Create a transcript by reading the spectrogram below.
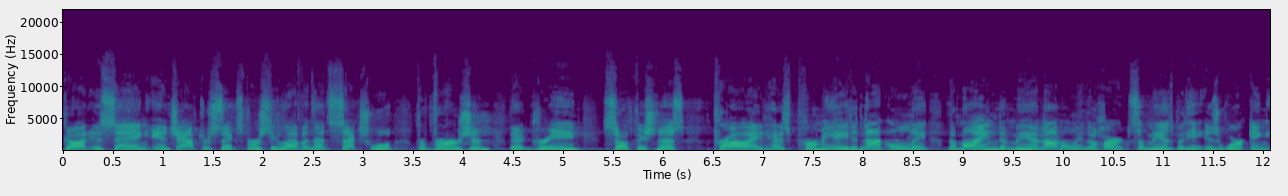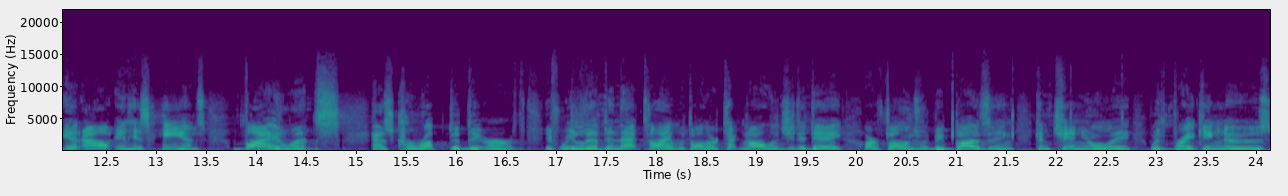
God is saying in chapter 6, verse 11, that sexual perversion, that greed, selfishness, pride has permeated not only the mind of man, not only the hearts of man, but he is working it out in his hands. Violence has corrupted the earth. If we lived in that time with all our technology today, our phones would be buzzing continually with breaking news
